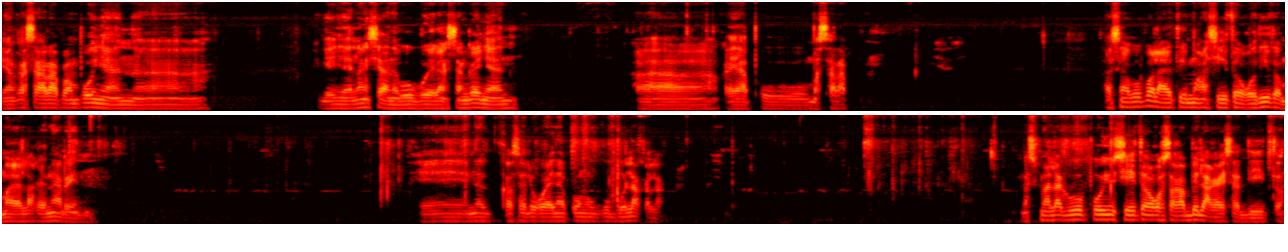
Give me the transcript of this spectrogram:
Yan kasarapan po niyan. Uh, ganyan lang siya. Nabubuhay lang siyang ganyan. Ah, kaya po masarap. Tapos nga po pala ito yung mga sito ko dito. Malalaki na rin. Eh, nagkasalukay na po magbubulaklak. Mas malago po yung sito ko sa kabila kaysa dito.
